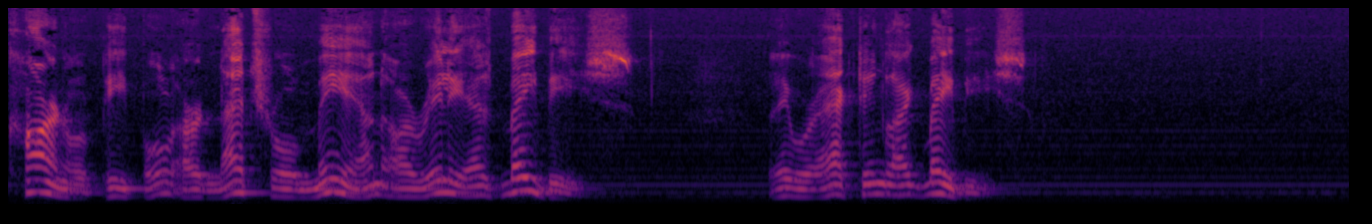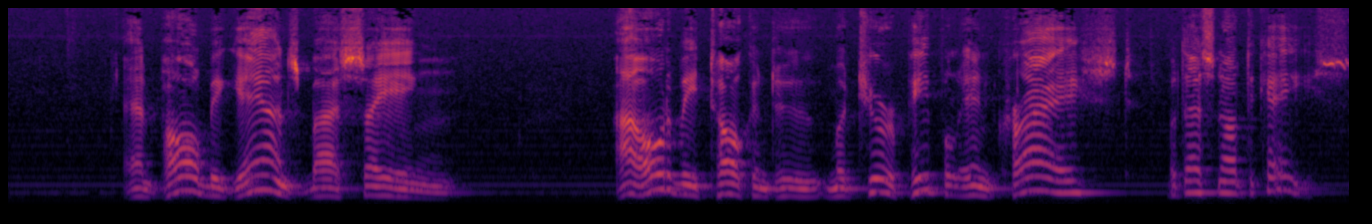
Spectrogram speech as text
carnal people or natural men or really as babies. They were acting like babies. And Paul begins by saying, I ought to be talking to mature people in Christ, but that's not the case.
